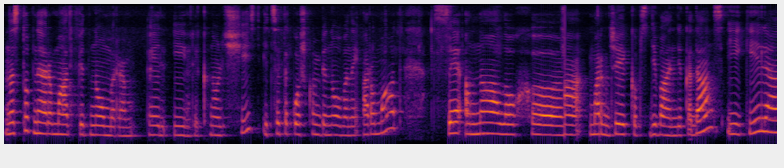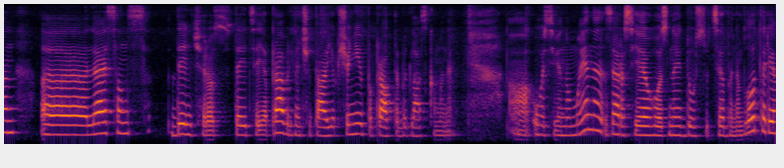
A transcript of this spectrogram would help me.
Наступний аромат під номером LY06, і це також комбінований аромат. Це аналог е, Marc Jacobs Divine Decadence і Kilian е, License Dangerous. Здається, я правильно читаю. Якщо ні, поправте, будь ласка, мене. Ось він у мене. Зараз я його знайду у себе на блотері.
